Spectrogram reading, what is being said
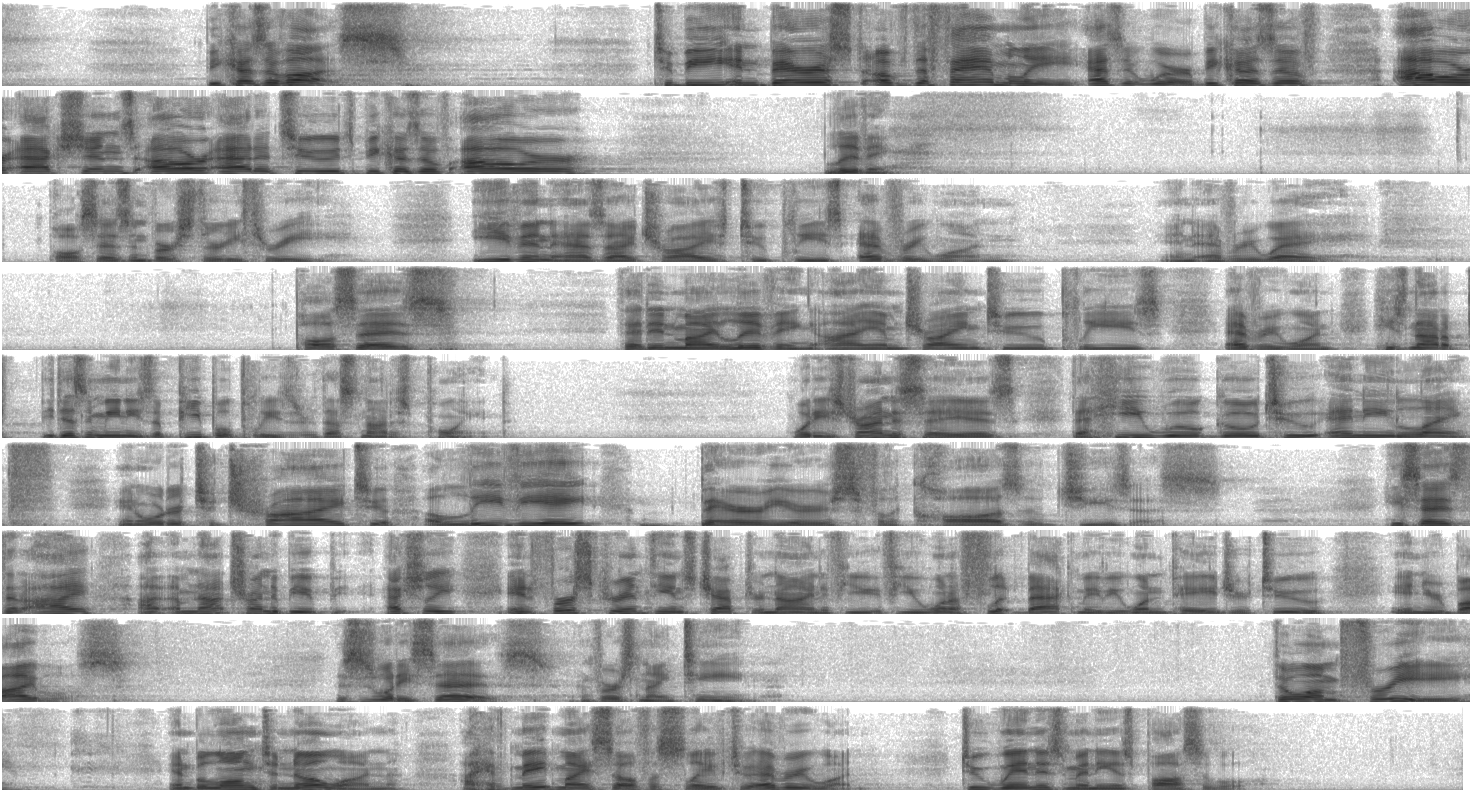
because of us, to be embarrassed of the family, as it were, because of our actions, our attitudes, because of our living. Paul says in verse 33 even as I try to please everyone in every way. Paul says that in my living I am trying to please everyone. He's not a he doesn't mean he's a people pleaser. That's not his point. What he's trying to say is that he will go to any length in order to try to alleviate barriers for the cause of Jesus. He says that I, I'm not trying to be, actually, in 1 Corinthians chapter 9, if you, if you want to flip back maybe one page or two in your Bibles, this is what he says in verse 19. Though I'm free and belong to no one, I have made myself a slave to everyone to win as many as possible.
